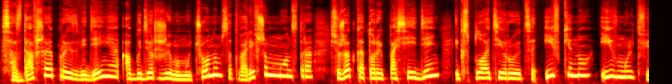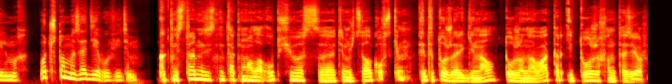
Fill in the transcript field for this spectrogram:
создавшая произведение об одержимом ученом, сотворившем монстра, сюжет который по сей день эксплуатируется и в кино, и в мультфильмах. Вот что мы за деву видим. Как ни странно, здесь не так мало общего с э, тем же Циолковским. Это тоже оригинал, тоже новатор и тоже фантазер.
